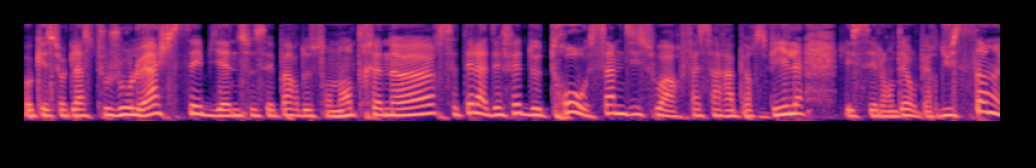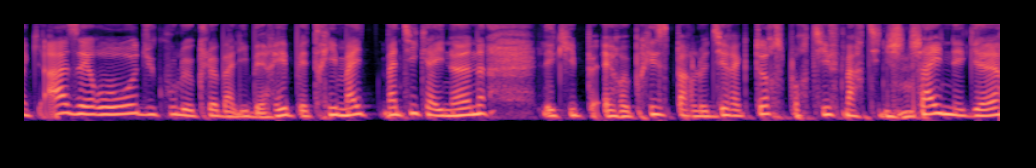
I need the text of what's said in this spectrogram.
Ok, sur glace toujours, le HC Bienne se sépare de son entraîneur. C'était la défaite de trop samedi soir face à Rapperswil. Les Célandais ont perdu 5 à 0. Du coup, le club a libéré Petri Matikainen. L'équipe est reprise par le directeur sportif Martin Scheinegger.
